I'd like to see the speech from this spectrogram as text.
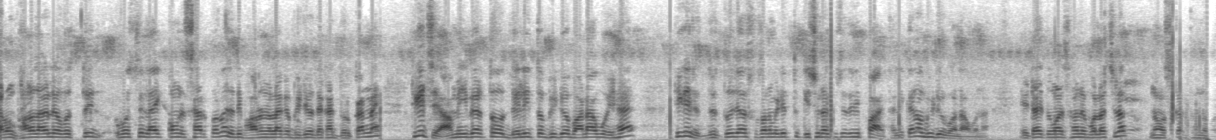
এবং ভালো লাগলে অবশ্যই অবশ্যই লাইক কমেন্ট শেয়ার করবে, যদি ভালো না লাগে ভিডিও দেখার দরকার নাই, ঠিক আছে? আমি এবার তো ডেলি তো ভিডিও বানাবোই হ্যাঁ? ঠিক আছে? তুই যা সোশ্যাল মিডিয়াতে কিছু না কিছু যদি পায় তাহলে কেন ভিডিও বানাবো না? এটাই তোমার সামনে বলা ছিল। নমস্কার, ধন্যবাদ।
